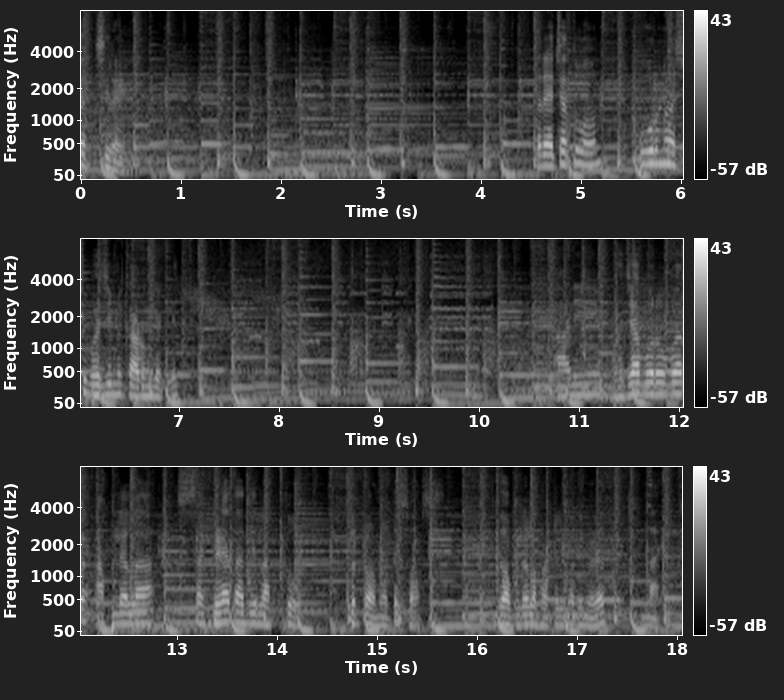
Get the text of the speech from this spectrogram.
कच्ची राहिली. तर याच्यातून पूर्ण अशी भजी मी काढून घेतली. आणि भज्याबरोबर आपल्याला सगळ्यात आधी लागतो तो टोमॅटो सॉस जो आपल्याला हॉटेलमध्ये मिळत नाही.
